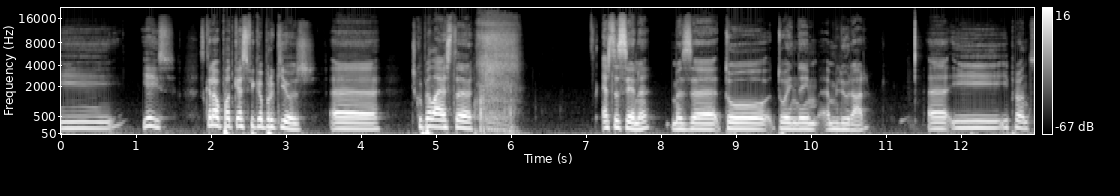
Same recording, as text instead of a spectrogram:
e, e é isso. Se calhar o podcast fica por aqui hoje. Uh, desculpa lá esta esta cena, mas estou ainda em- a melhorar. Uh, e, e pronto,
